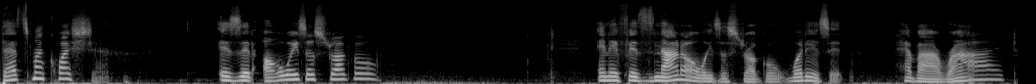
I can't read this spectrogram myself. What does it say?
that's my question. Is it always a struggle? And if it's not always a struggle, what is it? Have I arrived?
